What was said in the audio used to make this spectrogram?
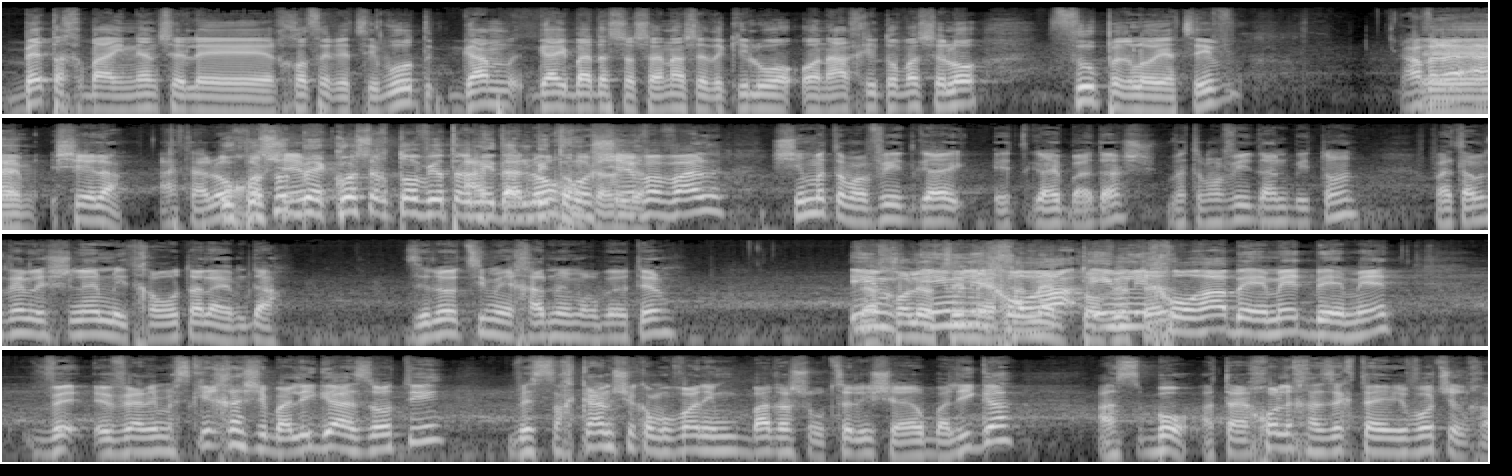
בטח בעניין של אה, חוסר יציבות. גם גיא בדש השנה, שזה כאילו העונה הכי טובה שלו, סופר לא יציב. אבל אה, אה, שאלה, אתה לא הוא חושב... פשוט בכושר טוב יותר אתה מדן לא ביטון חושב כרגע. אבל, שאם אתה מביא את גיא, את גיא בדש, ואתה מביא את דן ביטון, ואתה נותן לשניהם להתחרות על העמדה, זה לא יוציא מאחד מהם הרבה יותר? זה יכול להוציא מאחד לכאורה- אם יותר? לכאורה באמת באמת, ו- ואני מזכיר לך שבליגה הזאתי, ושחקן שכמובן אם בדש רוצה להישאר בליגה, אז בוא, אתה יכול לחזק את היריבות שלך.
